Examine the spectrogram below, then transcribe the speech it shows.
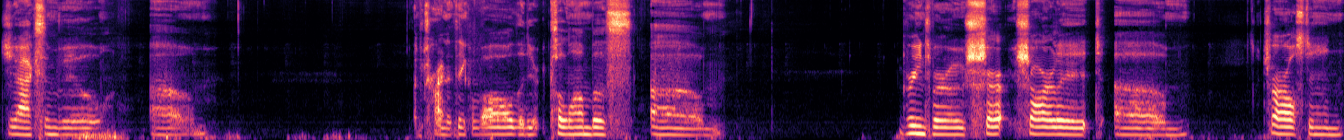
Jacksonville, um, I'm trying to think of all the Columbus, um, Greensboro, Char- Charlotte, um, Charleston.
